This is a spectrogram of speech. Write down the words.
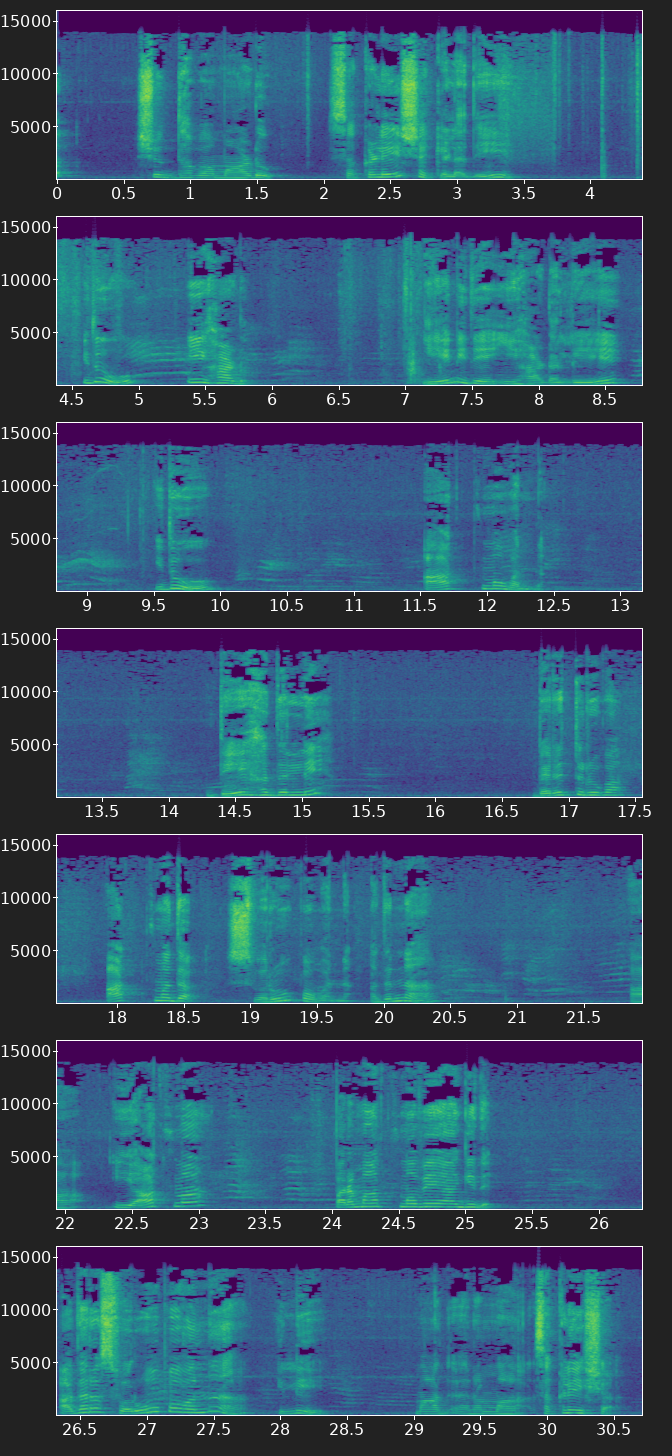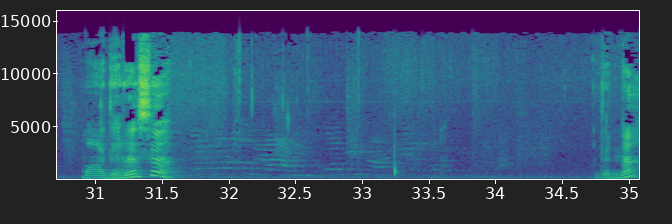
ಶುದ್ಧವ ಮಾಡು ಸಕಳೇಶ ಕೆಳದಿ. ಇದು ಈ ಹಾಡು. ಏನಿದೆ ಈ ಹಾಡಲ್ಲಿ? ಇದು ಆತ್ಮವನ್ನು ದೇಹದಲ್ಲಿ ಬೆರೆತಿರುವ ಆತ್ಮದ ಸ್ವರೂಪವನ್ನು, ಅದನ್ನು ಈ ಆತ್ಮ ಪರಮಾತ್ಮವೇ ಆಗಿದೆ. ಅದರ ಸ್ವರೂಪವನ್ನು ಇಲ್ಲಿ ಮಾ ನಮ್ಮ ಸಕಲೇಶ ಮಾದರಸ ಅದನ್ನ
